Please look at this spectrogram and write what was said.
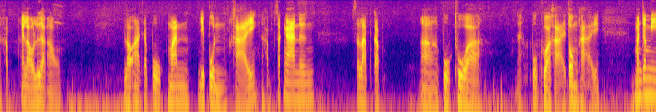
นะครับ ให้เราเลือกเอา เราอาจจะปลูกมันญี่ปุ่นขายนะครับ สักงานหนึ่งสลับกับปลูกถั่วนะปลูกถั่วขายต้มขาย มันจะมี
